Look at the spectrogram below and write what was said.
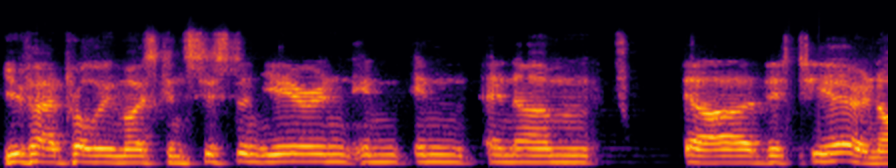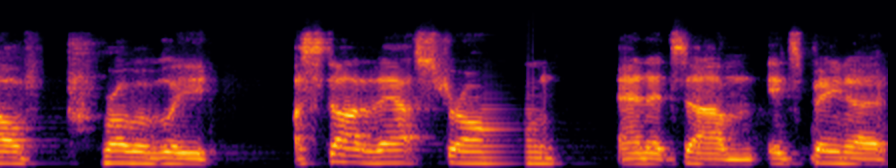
you've had probably the most consistent year in in in in um uh this year, and I've probably I started out strong, and it's um it's been a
